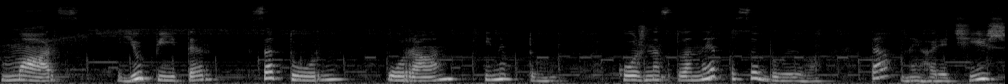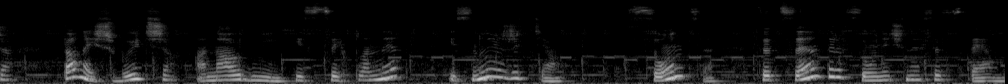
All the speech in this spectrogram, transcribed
Марс, Юпітер, Сатурн, Уран і Нептун. Кожна з планет особлива та найгарячіша та найшвидша, а на одній із цих планет існує життя. Сонце це центр сонячної системи.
